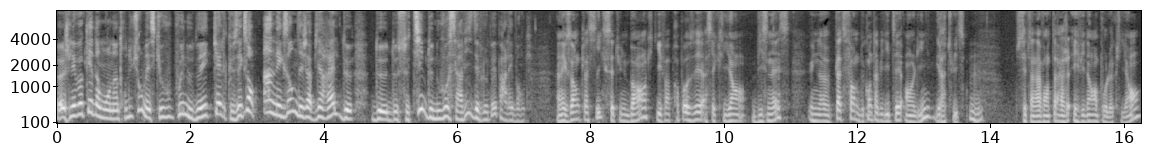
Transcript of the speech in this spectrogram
Euh, je l'évoquais dans mon introduction, mais est-ce que vous pouvez nous donner quelques exemples? Un exemple déjà bien réel de, de, ce type de nouveaux services développés par les banques un exemple classique, c'est une banque qui va proposer à ses clients business une plateforme de comptabilité en ligne gratuite. Mhm. C'est un avantage évident pour le client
